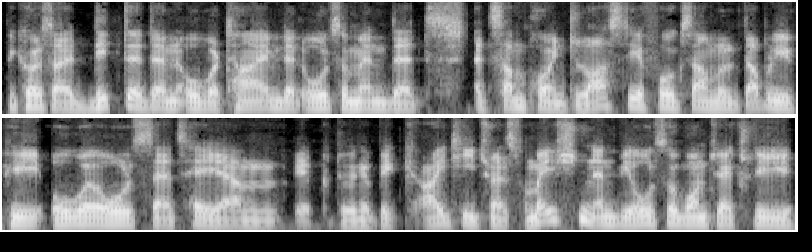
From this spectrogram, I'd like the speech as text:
Because I did that then over time, that also meant that at some point last year, for example, WP overall said, Hey, um, we're doing a big IT transformation and we also want to actually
